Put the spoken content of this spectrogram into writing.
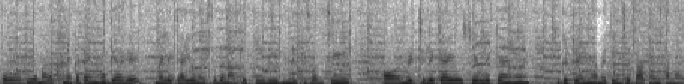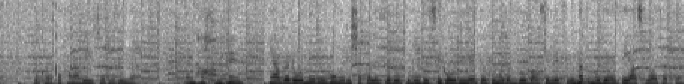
तो अभी हमारा खाने का टाइम हो गया है। मैं लेके आई हूँ घर से बना के पूड़ी भिंडी की सब्ज़ी और मिर्ची लेके आई हूँ सेव लेके आए हैं, क्योंकि ट्रेन में हमें तीन से चार टाइम खाना है। तो घर का खाना भी ज़रूरी है। एंड हाँ मैं यहाँ पे रो नहीं रही हूँ, मेरी शक्ल ऐसी रोतड़ी जैसी हो रही है, क्योंकि मैं जब भी उबासी लेती हूँ ना तो मुझे ऐसे ही आँसू आ जाता है।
